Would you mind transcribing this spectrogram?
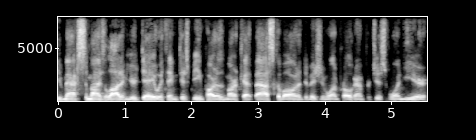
you maximize a lot of your day with him just being part of the Marquette basketball in a Division One program for just one year.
